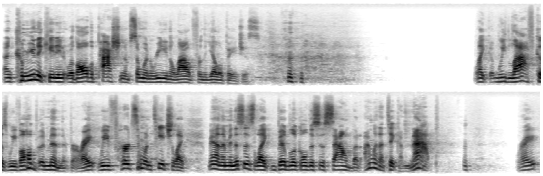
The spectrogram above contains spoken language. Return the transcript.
and communicating it with all the passion of someone reading aloud from the yellow pages. like we laugh because we've all been men there, right? We've heard someone teach, like, man, I mean, this is like biblical, this is sound, but I'm to take a nap, right?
